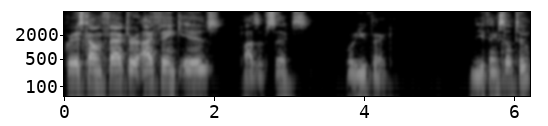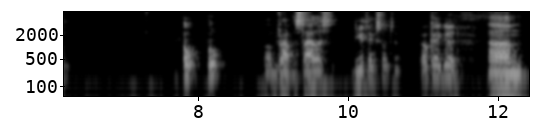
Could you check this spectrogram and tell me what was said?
greatest common factor I think is positive 6. What do you think? Do you think so too? Oh, oh, I'll drop the stylus. Do you think so too? Okay, good. Um,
